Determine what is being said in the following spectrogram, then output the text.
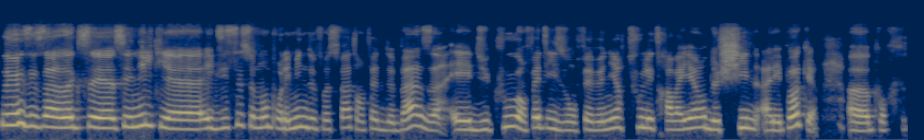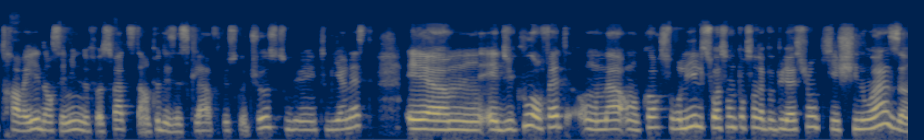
c'est ça. c'est, une île qui a existé seulement pour les mines de phosphate en fait de base et du coup en fait ils ont fait venir tous les travailleurs de Chine à l'époque euh, pour travailler dans ces mines de phosphate. C'était un peu des esclaves plus qu'autre chose, to be, to be honest. Et, euh, et du coup en fait on a encore sur l'île 60% de la population qui est chinoise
